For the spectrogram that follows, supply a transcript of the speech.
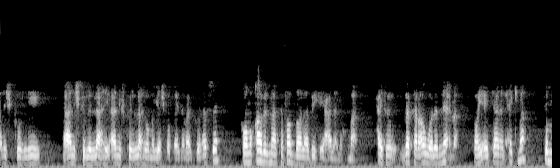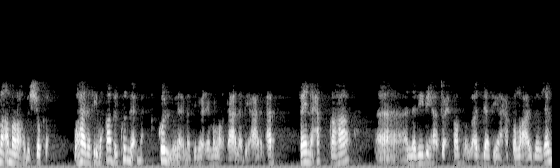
أن يشكر لي أن يشكر لله أن يشكر الله ومن يشكر فإنما يشكر نفسه هو مقابل ما تفضل به على لقمان حيث ذكر أول النعمة. وهي إيتان الحكمة ثم أمره بالشكر. وهذا في مقابل كل نعمة كل نعمة ينعم الله تعالى بها على العبد. فإن حقها آه الذي بها تحفظ ويؤدى فيها حق الله عز وجل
